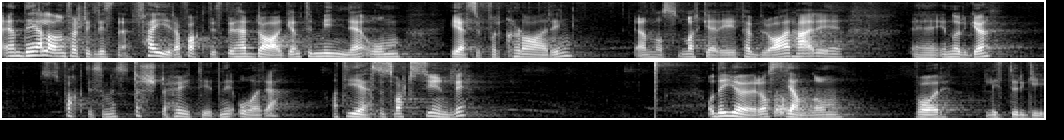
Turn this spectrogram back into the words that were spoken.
En del av de første kristne feira faktisk denne dagen til minne om Jesu forklaring. En vi markerer i februar her i, eh, i Norge. Faktisk som den største høytiden i året. At Jesus ble synlig. Og det gjør oss gjennom vår liturgi.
